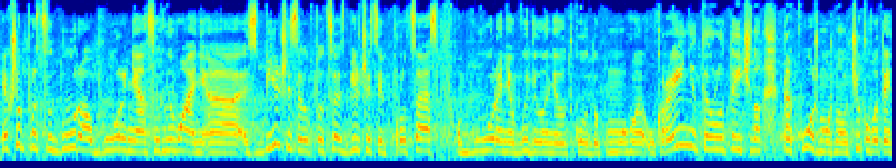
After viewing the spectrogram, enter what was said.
Якщо процедура обговорення асигнувань збільшиться, тобто це збільшиться процес обговорення виділення додаткової допомоги Україні теоретично, також можна очікувати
